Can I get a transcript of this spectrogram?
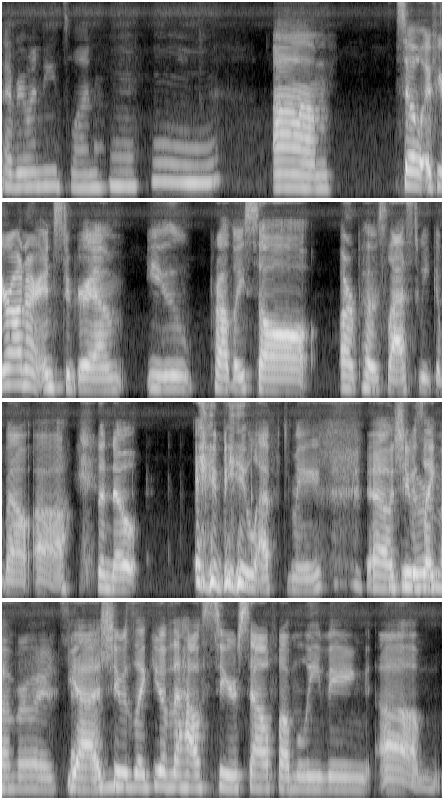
Everyone needs one. hmm Um, so if you're on our Instagram, you probably saw our post last week about uh the note AB left me. Yeah, she was like, remember what it said? yeah, she was like, you have the house to yourself. I'm leaving. Um,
